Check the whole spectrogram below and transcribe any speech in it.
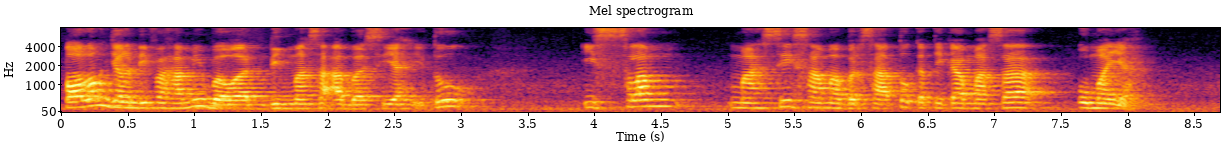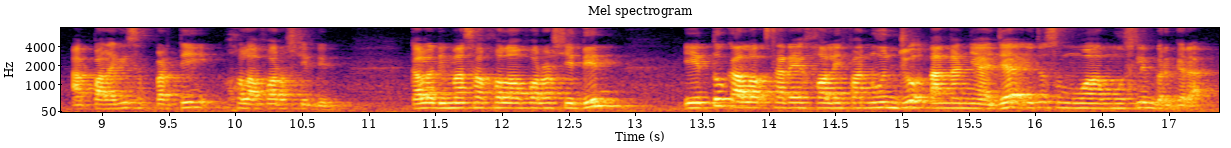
tolong jangan difahami bahwa di masa Abbasiyah itu Islam masih sama bersatu ketika masa Umayyah. Apalagi seperti Khulafaur Rasyidin. Kalau di masa Khulafaur Rasyidin itu kalau saya khalifah nunjuk tangannya aja itu semua muslim bergerak.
